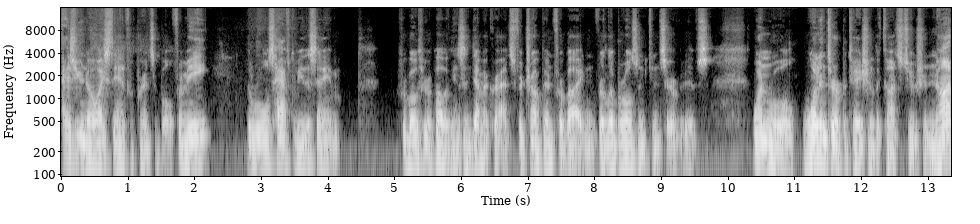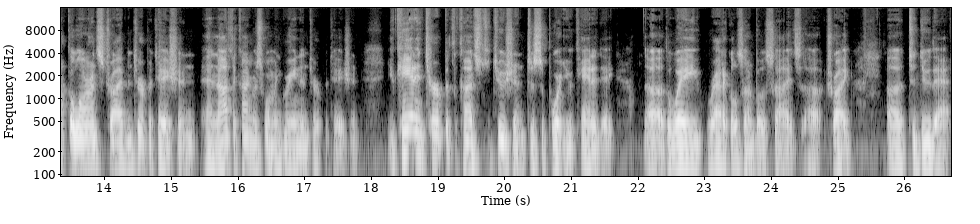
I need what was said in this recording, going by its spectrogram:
as you know, I stand for principle. For me, the rules have to be the same for both Republicans and Democrats, for Trump and for Biden, for liberals and conservatives one rule, one interpretation of the Constitution, not the Laurence Tribe interpretation and not the Congresswoman Greene interpretation. you can't interpret the Constitution to support your candidate uh, the way radicals on both sides uh, try uh, to do that.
